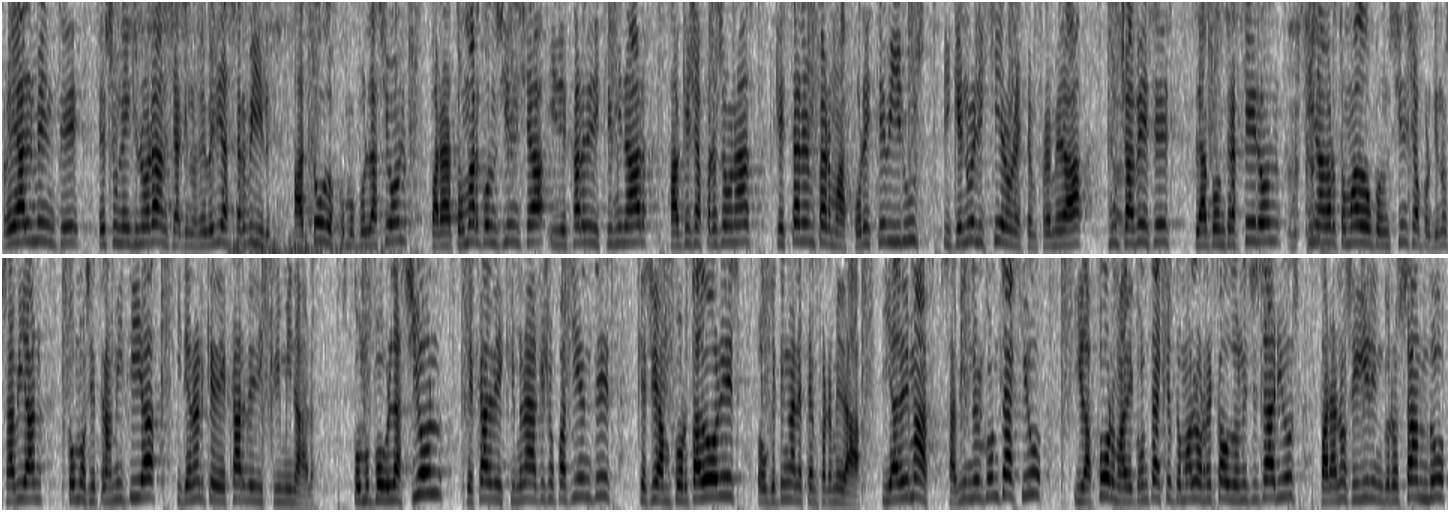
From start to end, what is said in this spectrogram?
realmente es una ignorancia que nos debería servir a todos como población para tomar conciencia y dejar de discriminar a aquellas personas que están enfermas por este virus y que no eligieron esta enfermedad. Muchas veces la contrajeron sin haber tomado conciencia porque no sabían cómo se transmitía y tener que dejar de discriminar como población, dejar de discriminar a aquellos pacientes que sean portadores o que tengan esta enfermedad. Y además, sabiendo el contagio y la forma de contagio, tomar los recaudos necesarios para no seguir engrosando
